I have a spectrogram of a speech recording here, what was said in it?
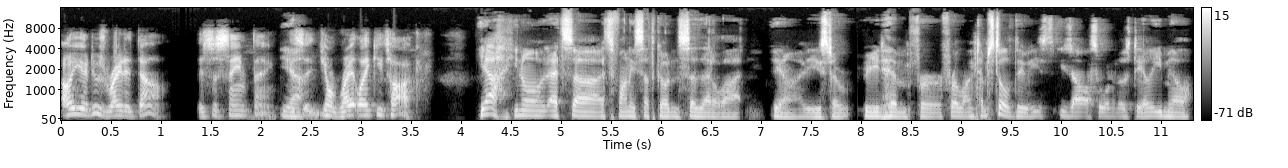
All you gotta do is write it down. It's the same thing. Yeah. It's, you know, write like you talk. Yeah, you know that's uh, it's funny. Seth Godin says that a lot. You know, I used to read him for for a long time. Still do. He's he's also one of those daily email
